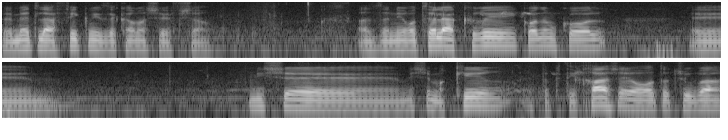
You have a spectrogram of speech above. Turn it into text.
באמת להפיק מזה כמה שאפשר. אז אני רוצה להקריא, קודם כל, אה, מי, ש... מי שמכיר את הפתיחה של אורות התשובה,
